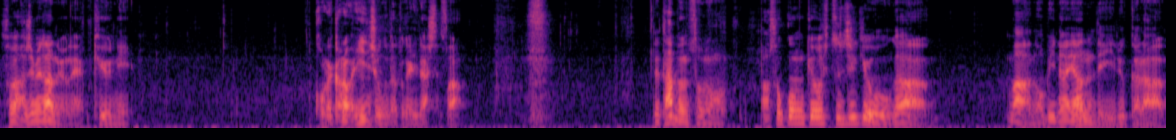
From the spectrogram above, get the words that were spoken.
それ始めたのよね急に。これからは飲食だとか言い出してさ。で多分そのパソコン教室事業がまあ伸び悩んでいるから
